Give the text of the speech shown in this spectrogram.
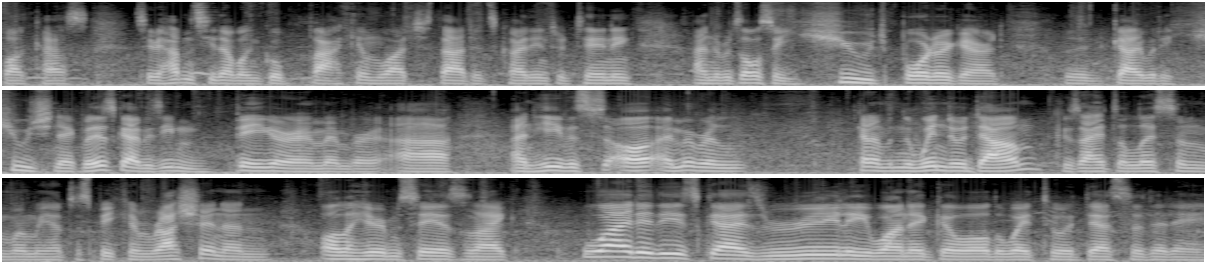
podcast. So if you haven't seen that one, go back and watch that. It's quite entertaining. And there was also a huge border guard, the guy with a huge neck. But this guy was even bigger, I remember. Uh, and he was, uh, I remember kind of in the window down because I had to listen when we had to speak in Russian. And all I hear him say is like, why do these guys really want to go all the way to Odessa today?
